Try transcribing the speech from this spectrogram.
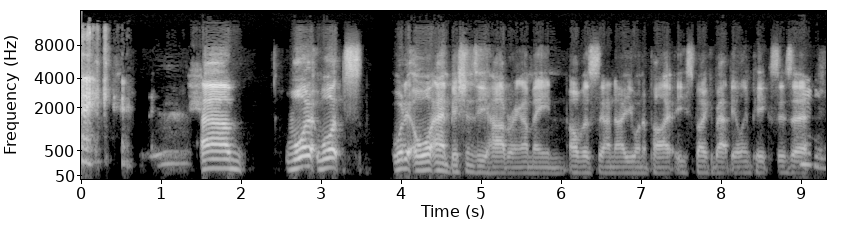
like, Um, what what's what what ambitions are you harboring? I mean, obviously, I know you want to play. You spoke about the Olympics. Is it? mm.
